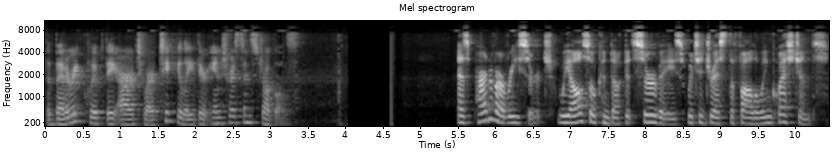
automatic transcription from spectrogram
the better equipped they are to articulate their interests and struggles. As part of our research, we also conducted surveys which addressed the following questions.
